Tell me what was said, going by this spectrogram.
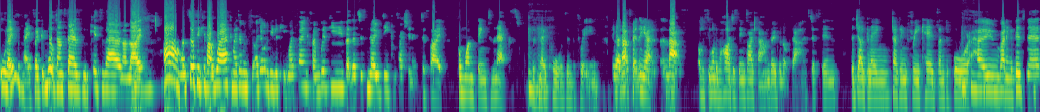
all over the place. I walk downstairs and the kids are there, and I'm like, mm. ah, I'm still thinking about work, and I don't want to, I don't want to be looking at my phone because I'm with you. But there's just no decompression. It's just like from one thing to the next with mm-hmm. no pause in between. So yeah, that's been yeah, that's obviously one of the hardest things I found over lockdown. Has just been the juggling, juggling three kids under 4 mm-hmm. at home, running a business,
